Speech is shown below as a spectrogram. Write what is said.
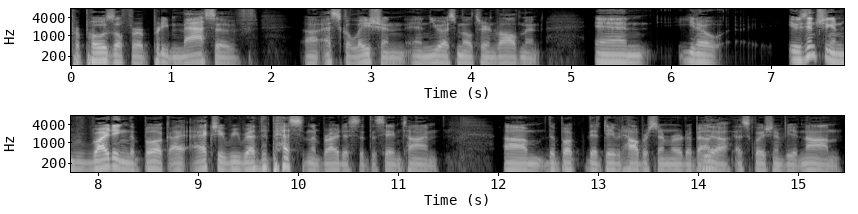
proposal for a pretty massive uh, escalation in U.S. military involvement, and you know, it was interesting in writing the book. I, I actually reread The Best and the Brightest at the same time um, the book that David Halberstam wrote about yeah. escalation in Vietnam.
